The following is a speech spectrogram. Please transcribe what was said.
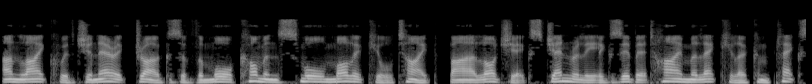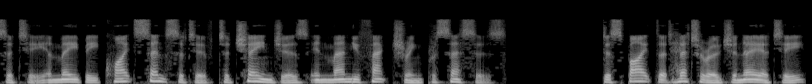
Unlike with generic drugs of the more common small molecule type, biologics generally exhibit high molecular complexity and may be quite sensitive to changes in manufacturing processes. Despite that heterogeneity,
